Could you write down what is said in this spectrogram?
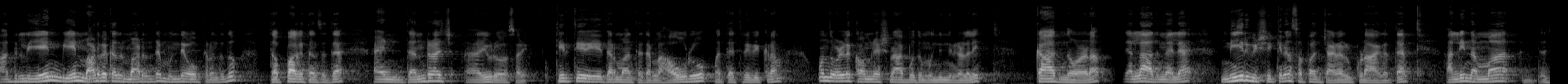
ಅದರಲ್ಲಿ ಏನು ಏನು ಮಾಡಬೇಕಂದ್ರೆ ಮಾಡಿದಂತೆ ಮುಂದೆ ಹೋಗ್ತಿರೋಂಥದ್ದು ತಪ್ಪಾಗುತ್ತೆ ಅನಿಸುತ್ತೆ. ಆ್ಯಂಡ್ ಧನ್ರಾಜ್ ಇವರು ಸಾರಿ ಕೀರ್ತಿ ಧರ್ಮ ಅಂತ ಇದ್ದಾರಲ್ಲ, ಅವರು ಮತ್ತು ತ್ರಿವಿಕ್ರಮ್, ಒಂದು ಒಳ್ಳೆ ಕಾಂಬಿನೇಷನ್ ಆಗ್ಬೋದು ಮುಂದಿನ ದಿನಗಳಲ್ಲಿ. ಕಾದ್ ನೋಡೋಣ. ಇದೆಲ್ಲ ಆದಮೇಲೆ ನೀರು ವಿಷಯಕ್ಕಿನ ಸ್ವಲ್ಪ ಜಾಗಗಳು ಕೂಡ ಆಗುತ್ತೆ. ಅಲ್ಲಿ ನಮ್ಮ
